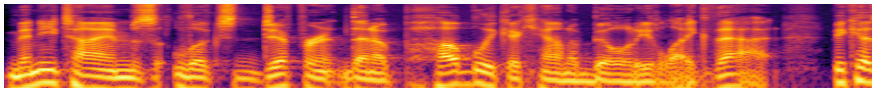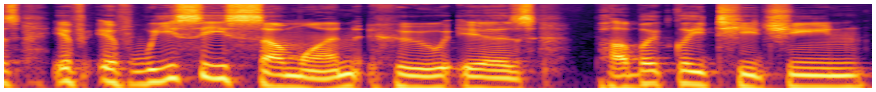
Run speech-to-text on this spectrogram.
many times looks different than a public accountability like that. Because if, if we see someone who is publicly teaching,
